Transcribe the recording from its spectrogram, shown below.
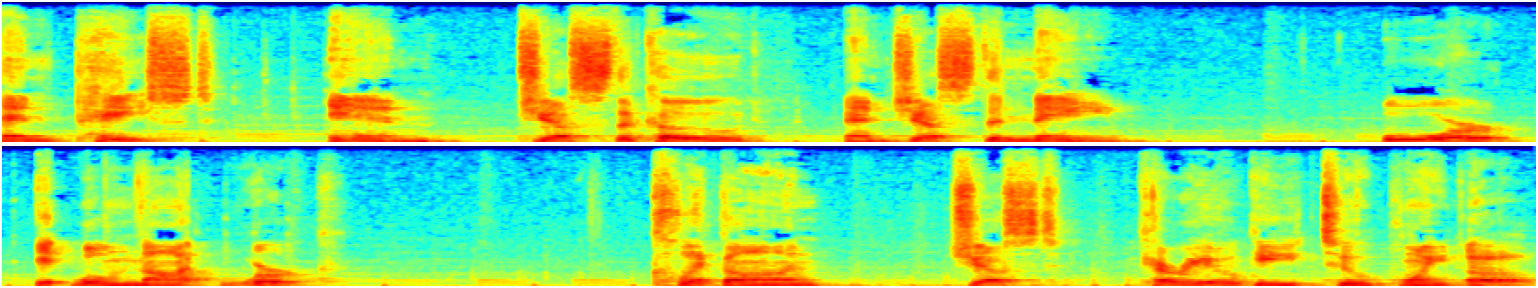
and paste in just the code and just the name, or it will not work. Click on Just Karaoke 2.0,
